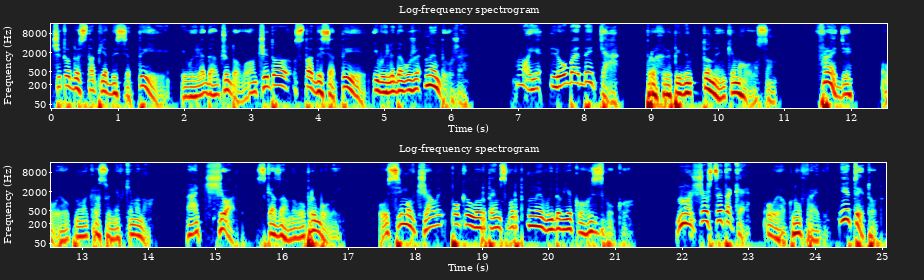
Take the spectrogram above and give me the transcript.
чи то до 150 і виглядав чудово, чи то 110 і виглядав уже не дуже. Моє любе дитя. прохрипів він тоненьким голосом. Фредді. вигукнула красуня в кімоно. А, чорт. сказав новоприбулий. Усі мовчали, поки лорд Емсфорд не видав якогось звуку. Ну, що ж це таке? вигукнув Фредді. І ти тут.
